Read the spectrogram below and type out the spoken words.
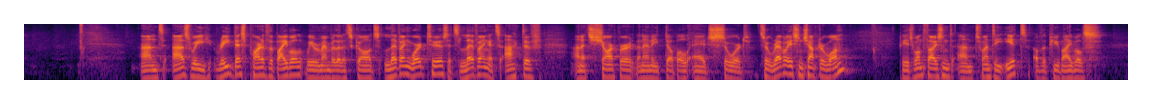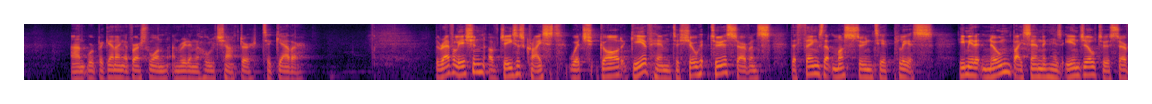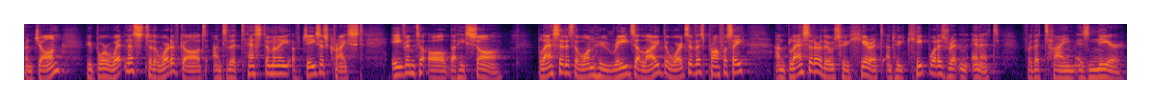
And as we read this part of the Bible, we remember that it's God's living word to us. It's living, it's active, and it's sharper than any double edged sword. So, Revelation chapter 1, page 1028 of the Pew Bibles. And we're beginning at verse 1 and reading the whole chapter together. The revelation of Jesus Christ, which God gave him to show to his servants the things that must soon take place he made it known by sending his angel to his servant John, who bore witness to the word of God and to the testimony of Jesus Christ, even to all that he saw. Blessed is the one who reads aloud the words of this prophecy, and blessed are those who hear it and who keep what is written in it, for the time is near.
